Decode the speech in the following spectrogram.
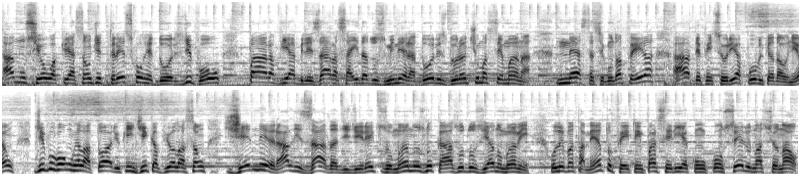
anunciou a criação de três corredores de voo para viabilizar a saída dos mineradores durante uma semana. Nesta segunda-feira, a Defensoria Pública da União divulgou um relatório que indica violação generalizada de direitos humanos no caso dos Yanomami. O levantamento, feito em parceria com o Conselho Nacional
